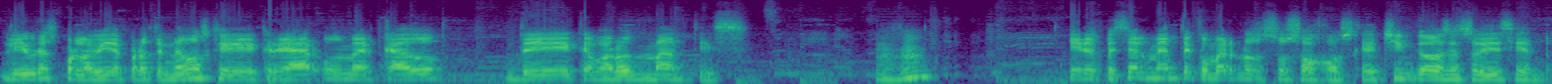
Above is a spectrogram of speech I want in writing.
libres por la vida, pero tenemos que crear un mercado de camarón mantis. Y especialmente comernos sus ojos. ¿Qué chingados estoy diciendo?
